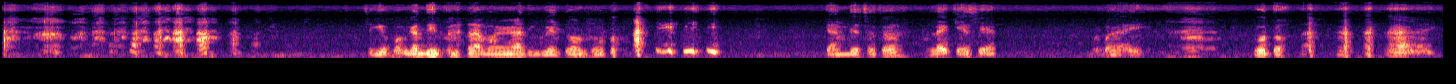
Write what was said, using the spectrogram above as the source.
Sige po, hanggang dito na lang mga ating kwento ang kuto. God bless us all. Like and share. Bye-bye. Kuto.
